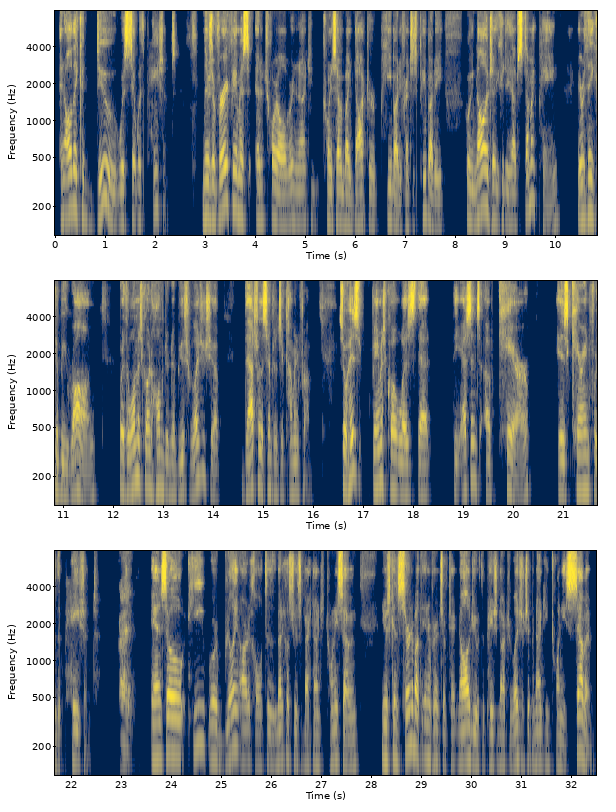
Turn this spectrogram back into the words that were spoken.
and all they could do was sit with patients. And there's a very famous editorial written in 1927 by Dr. Peabody, Francis Peabody, who acknowledged that you could have stomach pain, everything could be wrong, but if a woman's going home to an abusive relationship, that's where the symptoms are coming from. So his famous quote was that the essence of care is caring for the patient. Right. And so he wrote a brilliant article to the medical students back in 1927. He was concerned about the interference of technology with the patient doctor relationship in 1927.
